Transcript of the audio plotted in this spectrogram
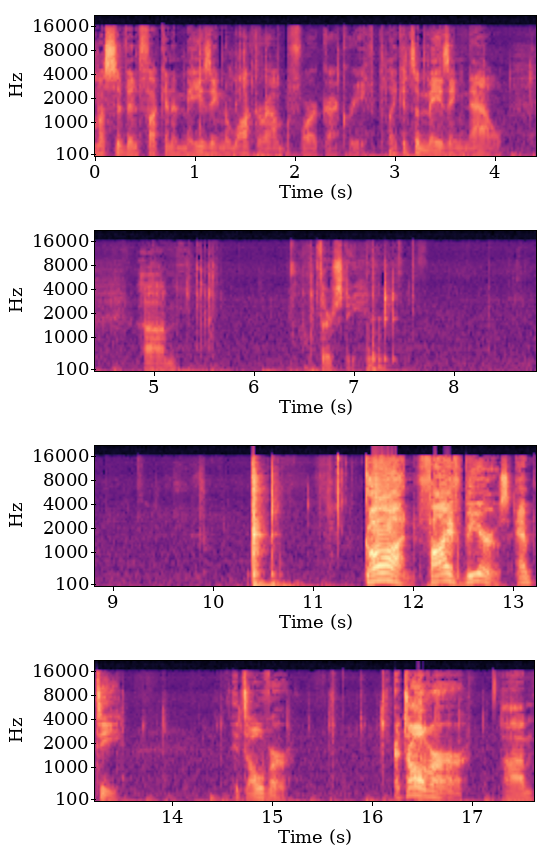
must have been fucking amazing to walk around before it got griefed. Like it's amazing now. Um, I'm thirsty. Gone! Five beers. Empty. It's over. It's over! Um,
